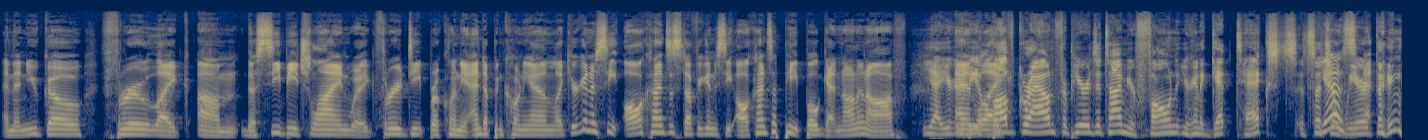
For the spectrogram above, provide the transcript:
and then you go through like um the Sea Beach line like through deep Brooklyn you end up in Coney Island like you're going to see all kinds of stuff you're going to see all kinds of people getting on and off Yeah, you're gonna And, be like, above ground for periods of time. Your phone, you're gonna get texts. It's such Yes, a weird thing.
